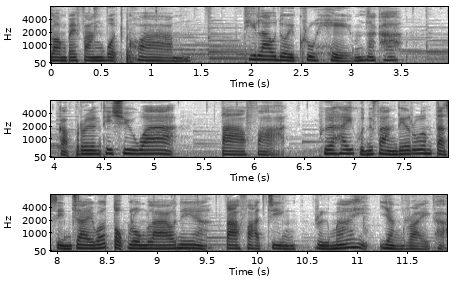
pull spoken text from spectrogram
ลองไปฟังบทความที่เล่าโดยครูเหมนะคะ กับเรื่องที่ชื่อว่า ตาฝาดเพื่อให้คุณผู้ฟังได้ร่วมตัดสินใจว่าตกลงแล้วเนี่ย ตาฝาดจริงหรือไม่อย่างไรค่ะ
